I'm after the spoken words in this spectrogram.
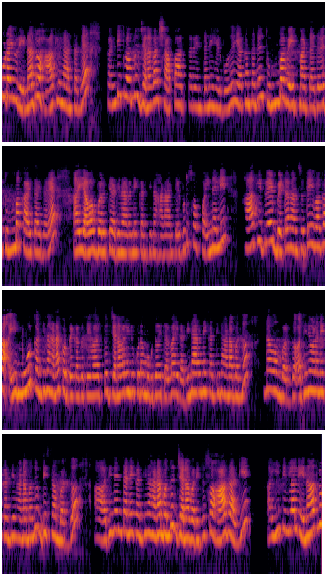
ಕೂಡ ಇವ್ರು ಏನಾದರೂ ಹಾಕಲಿಲ್ಲ ಅಂತಂದರೆ ಖಂಡಿತವಾಗ್ಲೂ ಜನಗಳು ಶಾಪ ಹಾಕ್ತಾರೆ ಅಂತಲೇ ಹೇಳ್ಬೋದು. ಯಾಕಂತಂದರೆ ತುಂಬ ವೆಯ್ಟ್ ಮಾಡ್ತಾ ಇದ್ದಾರೆ, ತುಂಬ ಕಾಯ್ತಾ ಇದ್ದಾರೆ. ಯಾವಾಗ ಬರುತ್ತೆ ಹದಿನಾರನೇ ಕಂತಿನ ಹಣ ಅಂತ ಹೇಳ್ಬಿಟ್ಟು. ಸೊ ಫೈನಲಿ ಹಾಕಿದರೆ ಬೆಟರ್ ಅನಿಸುತ್ತೆ. ಇವಾಗ ಈ ಮೂರು ಕಂತಿನ ಹಣ ಕೊಡಬೇಕಾಗುತ್ತೆ. ಇವತ್ತು ಜನವರಿನೂ ಕೂಡ ಮುಗಿದೋಯ್ತಲ್ವ? ಈಗ ಹದಿನಾರನೇ ಕಂತಿನ ಹಣ ಬಂದು ನವಂಬರ್ದು, ಹದಿನೇಳನೇ ಕಂತಿನ ಹಣ ಬಂದು ಡಿಸೆಂಬರ್ದು ಹದಿನೆಂಟನೇ ಕಂತಿನ ಹಣ ಬಂದು ಜನವರಿದು. ಸೊ ಹಾಗಾಗಿ ಈ ತಿಂಗಳಲ್ಲಿ ಏನಾದರೂ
